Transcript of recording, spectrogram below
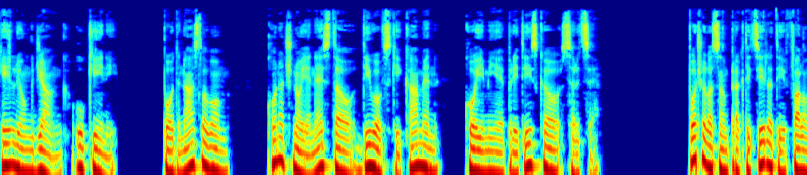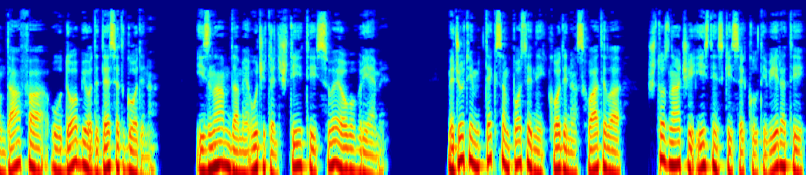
Heilongjiang u Kini pod naslovom Konačno je nestao divovski kamen koji mi je pritiskao srce. Počela sam prakticirati Falun Dafa u dobi od 10 godina i znam da me učitelj štiti sve ovo vrijeme. Međutim, tek sam posljednjih godina shvatila što znači istinski se kultivirati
